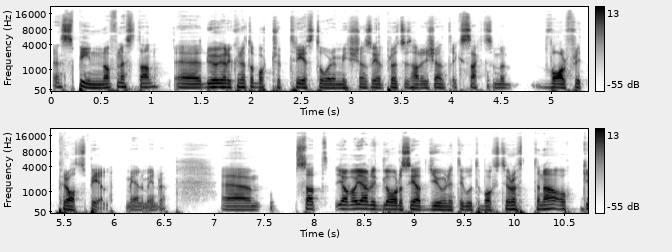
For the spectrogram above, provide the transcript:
en spin-off nästan. Uh, du hade kunnat ta bort typ tre story missions och helt plötsligt hade det känts exakt som ett valfritt piratspel, mer eller mindre. Uh, så att jag var jävligt glad att se att Unity går tillbaka till rötterna och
